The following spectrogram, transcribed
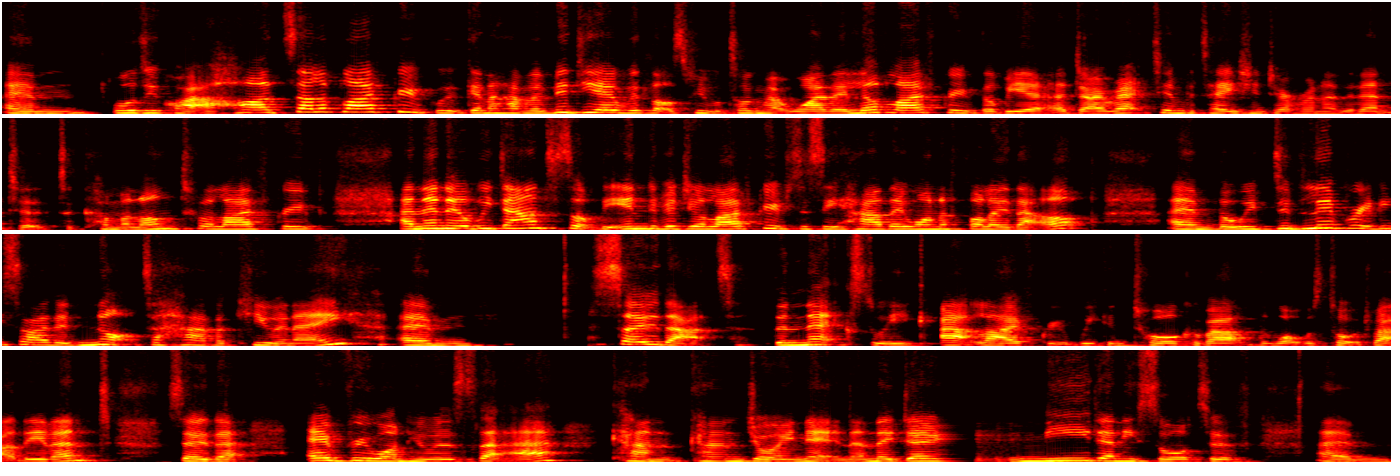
Um, we'll do quite a hard sell of life group. We're going to have a video with lots of people talking about why they love life group. There'll be a, a, direct invitation to everyone at the event to, to come along to a life group. And then it'll be down to sort of the individual life groups to see how they want to follow that up. Um, but we've deliberately decided not to have a Q&A. Um, so that the next week at live group we can talk about the, what was talked about at the event so that everyone who is there can can join in and they don't need any sort of um,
